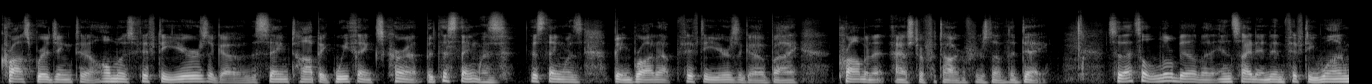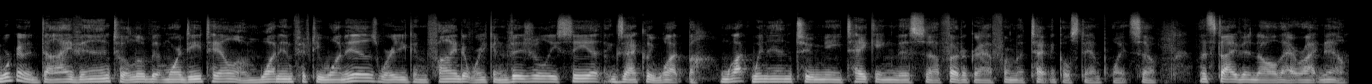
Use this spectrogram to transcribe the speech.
cross bridging to almost 50 years ago. The same topic we think is current, but this thing was this thing was being brought up 50 years ago by prominent astrophotographers of the day. So that's a little bit of an insight into M51. We're going to dive into a little bit more detail on what M51 is, where you can find it, where you can visually see it, exactly what, what went into me taking this uh, photograph from a technical standpoint. So let's dive into all that right now.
